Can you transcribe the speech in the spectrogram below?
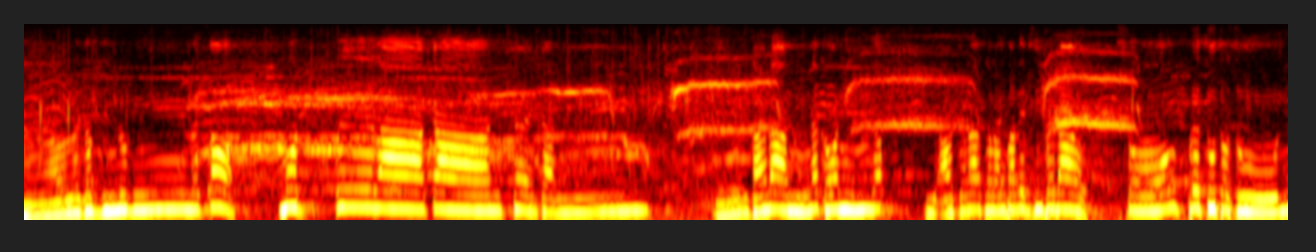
เอาเลยครับยิงลูกนี้แล้วก็หมดเวลา กันเป็นทางด้านนครหินครับ ที่เอาชนะสไลพันเอฟซีไปได้2ประตูต่อศูนย์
